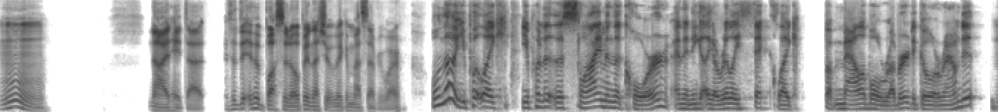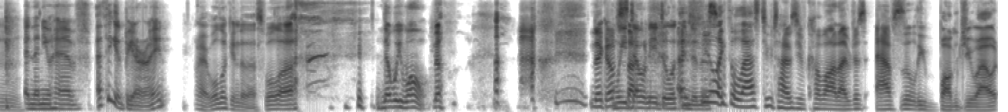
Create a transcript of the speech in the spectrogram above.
Mm. No, I'd hate that. If it, if it busted open, that shit would make a mess everywhere. Well, no, you put like you put the slime in the core, and then you get like a really thick, like but malleable rubber to go around it, Mm. and then you have. I think it'd be all right. All right, we'll look into this. We'll uh No, we won't. No. Nick, I'm we sorry. don't need to look I into this. I feel like the last two times you've come on, I've just absolutely bummed you out.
